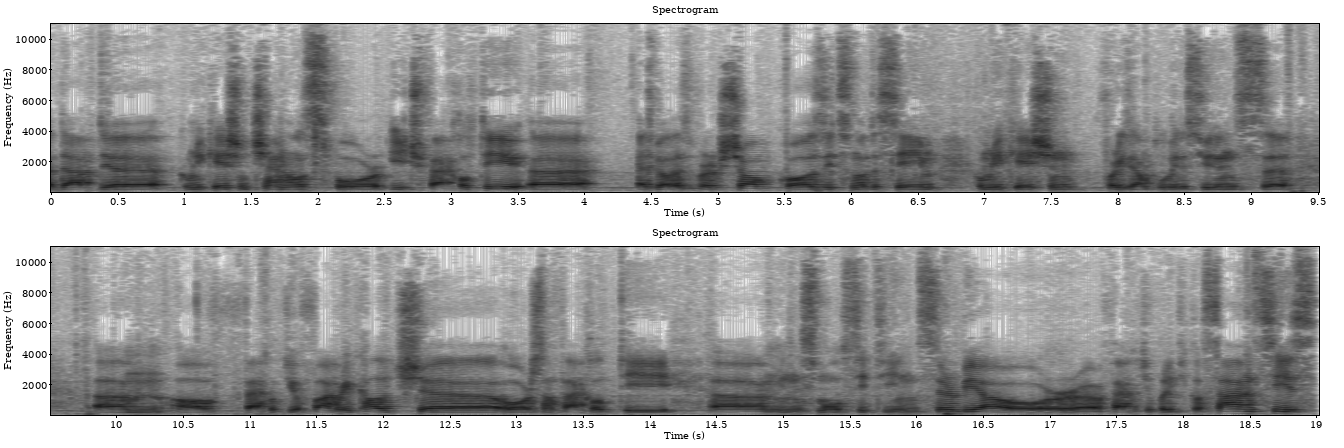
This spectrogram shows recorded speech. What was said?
adapt the communication channels for each faculty uh, as well as workshop because it's not the same communication for example with the students uh, um, of faculty of agriculture or some faculty um, in a small city in Serbia or uh, faculty of political sciences.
